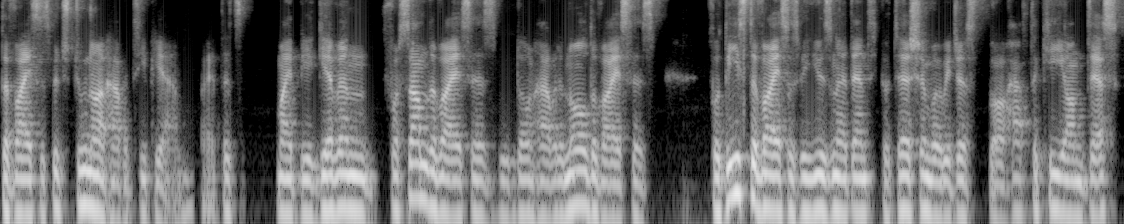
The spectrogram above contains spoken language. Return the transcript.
devices which do not have a TPM, right? That's might be a given for some devices. We don't have it in all devices. For these devices, we use an identity partition where we just well, have the key on disk.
